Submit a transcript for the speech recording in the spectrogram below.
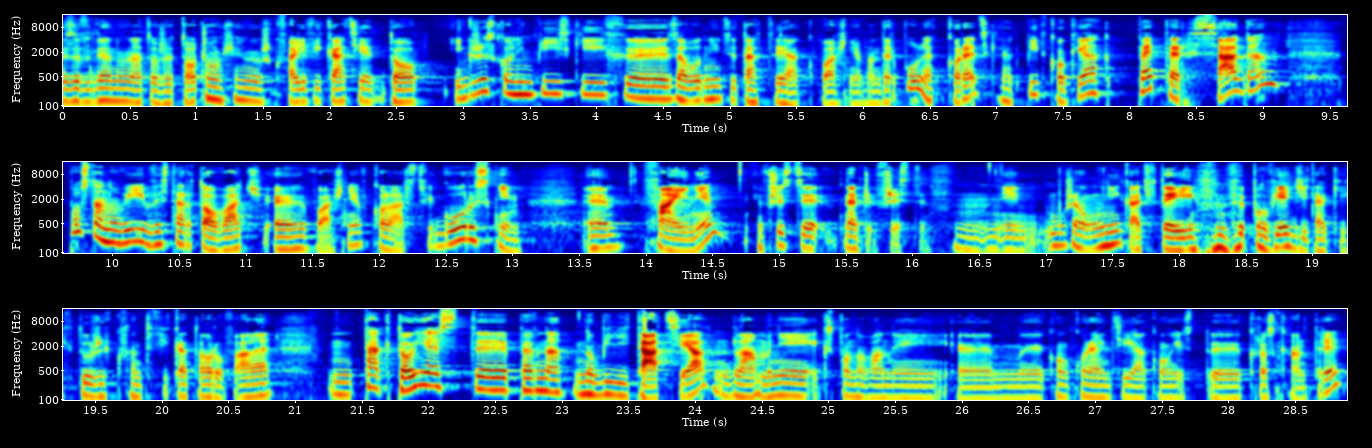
ze względu na to, że toczą się już kwalifikacje do Igrzysk Olimpijskich, y, zawodnicy tacy jak właśnie Vanderpool, jak Korecki, jak Pitcock, jak Peter Sagan postanowili wystartować y, właśnie w kolarstwie górskim. E, fajnie. Wszyscy, znaczy wszyscy, nie, muszę unikać w tej wypowiedzi takich dużych kwantyfikatorów, ale mm, tak, to jest e, pewna nobilitacja dla mniej eksponowanej konkurencji, jaką jest e, cross country,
